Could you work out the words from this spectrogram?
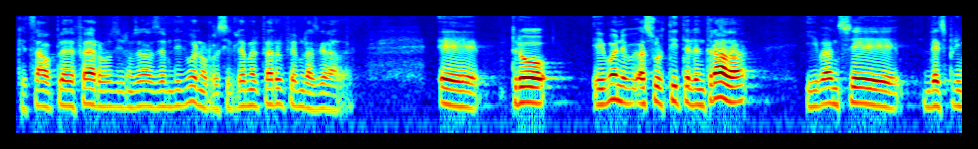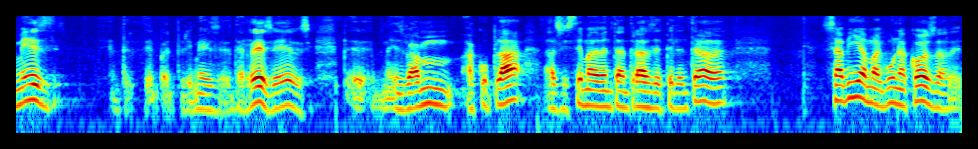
que estava ple de ferros, i nosaltres hem dit, bueno, reciclem el ferro i fem les grades. Eh, però, i, bueno, ha sortit l'entrada, i van ser dels primers, primers de res, eh? ens vam acoplar al sistema de venda d'entrades de teleentrada, sabíem alguna cosa de,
